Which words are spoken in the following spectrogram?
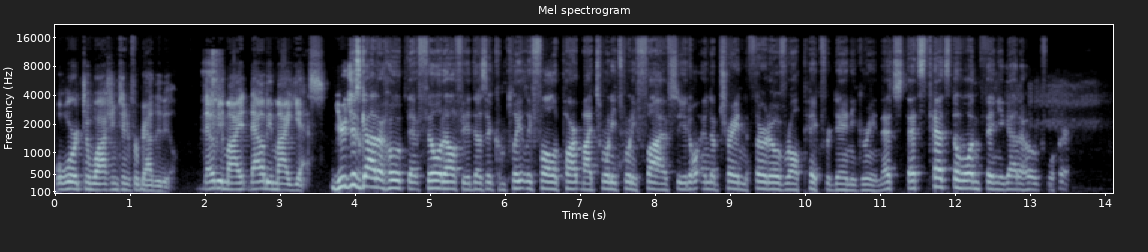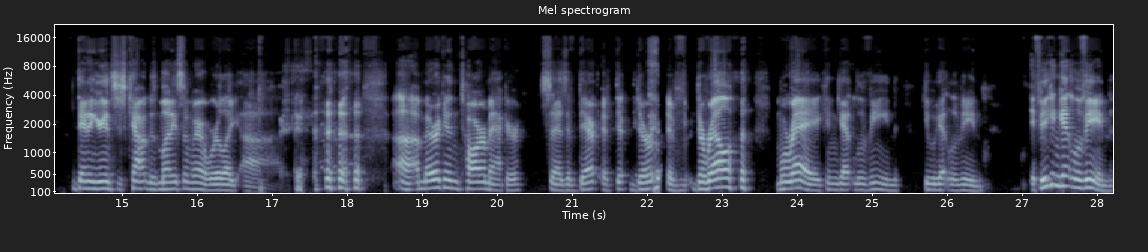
or to Washington for Bradley Beal. That would be my that would be my yes. You just got to hope that Philadelphia doesn't completely fall apart by 2025, so you don't end up trading the third overall pick for Danny Green. That's that's that's the one thing you got to hope for. Danny Green's just counting his money somewhere, and we're like, ah. uh, American Tarmacker says if Dar- if Dar- if Darrell Moray can get LaVine, he will get LaVine. If he can get LaVine,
